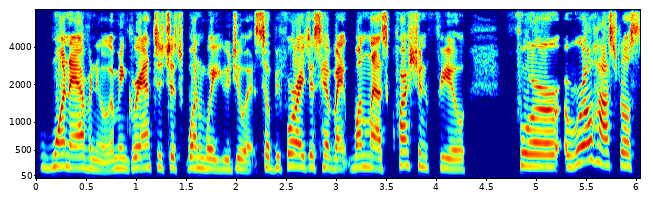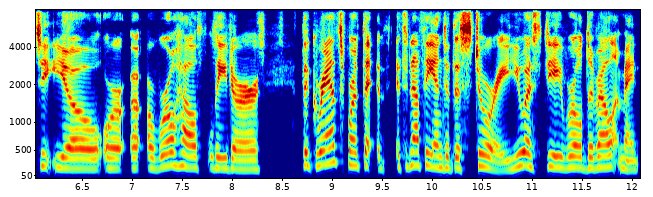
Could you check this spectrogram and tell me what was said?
one avenue. I mean, grants is just one way you do it. So before I just have my one last question for you, for a rural hospital CEO or a, a rural health leader the grants weren't the, it's not the end of the story. USDA rural development,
